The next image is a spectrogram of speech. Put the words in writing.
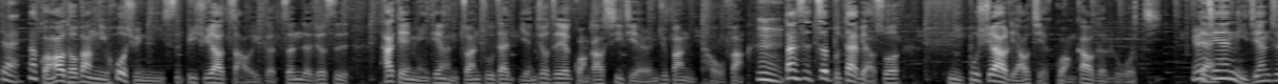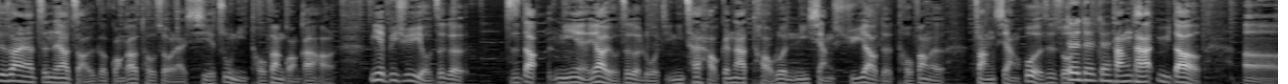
对，那广告投放，你或许你是必须要找一个真的就是他可以每天很专注在研究这些广告细节的人去帮你投放。嗯，但是这不代表说你不需要了解广告的逻辑，因为今天你今天就算要真的要找一个广告投手来协助你投放广告好了，你也必须有这个知道，你也要有这个逻辑，你才好跟他讨论你想需要的投放的方向，或者是说对对对，当他遇到呃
